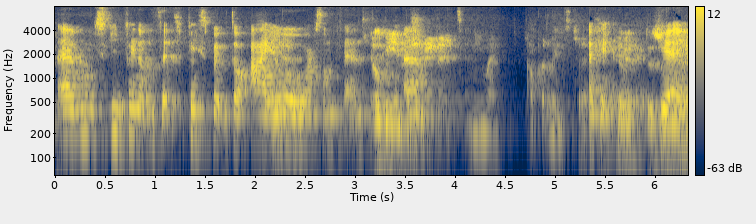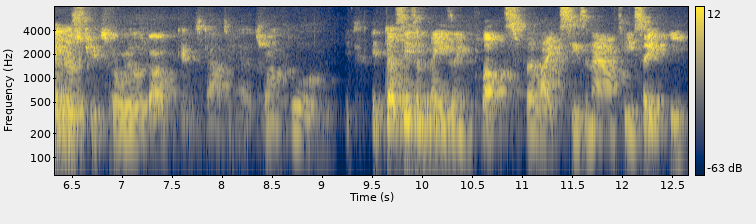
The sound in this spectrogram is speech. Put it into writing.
yeah. Um, so you can find it on it's facebook.io Yeah. or something. It'll be in the Um, show notes anyway. I'll put links to it. Okay, cool. Yeah, there's some Yeah, really and nice tutorials about getting started yet as well. Cool. It does these amazing plots for like seasonality. So y-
